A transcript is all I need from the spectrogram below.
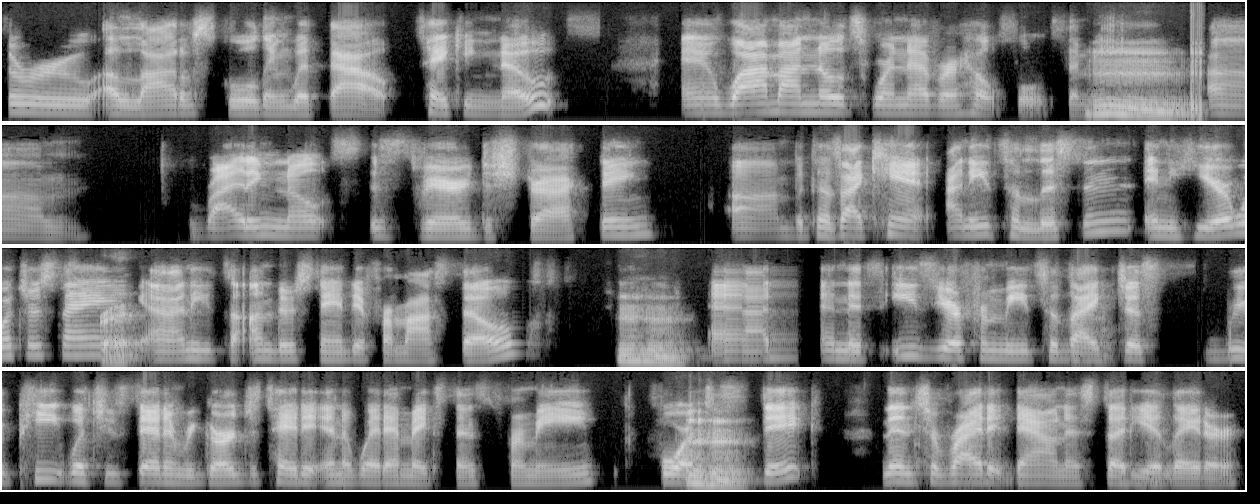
through a lot of schooling without taking notes, and why my notes were never helpful to me. Mm. Um, writing notes is very distracting um, because I can't, I need to listen and hear what you're saying right. and I need to understand it for myself. Mm-hmm. And I, and it's easier for me to like just repeat what you said and regurgitate it in a way that makes sense for me for it mm-hmm. to stick than to write it down and study it later.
